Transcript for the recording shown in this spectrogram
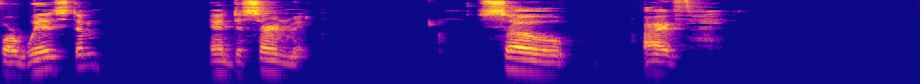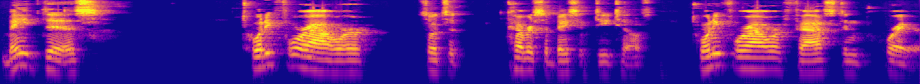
for wisdom and discernment. So I've made this 24 hour, so it's a covers some basic details. 24 hour fast and prayer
